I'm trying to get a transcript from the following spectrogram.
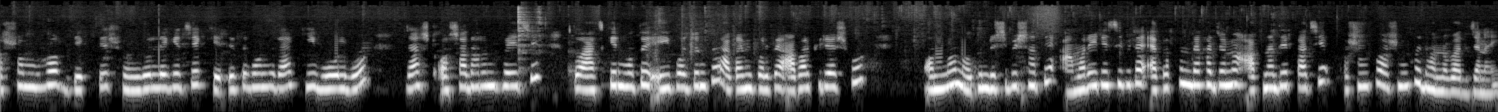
অসম্ভব, দেখতে সুন্দর লেগেছে। খেতে তো বন্ধুরা, কি বলব? জাস্ট অসাধারণ হয়েছে। তো আজকের মতো এই পর্যন্ত। আগামী পর্বে আবার ফিরে আসব। অন্য নতুন রেসিপির সাথে আমার এই রেসিপিটা এতক্ষণ দেখার জন্য আপনাদের কাছে অসংখ্য অসংখ্য ধন্যবাদ জানাই।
